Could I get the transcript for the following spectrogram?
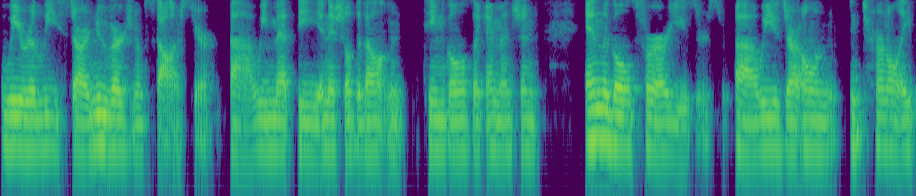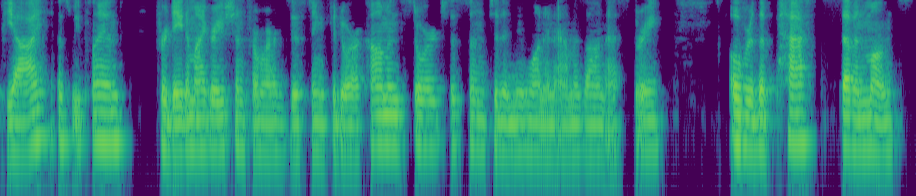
we released our new version of ScholarSphere. Uh, we met the initial development team goals, like I mentioned, and the goals for our users. Uh, we used our own internal API as we planned for data migration from our existing Fedora Commons storage system to the new one in Amazon S3. Over the past seven months,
